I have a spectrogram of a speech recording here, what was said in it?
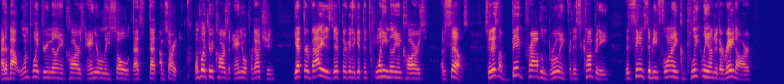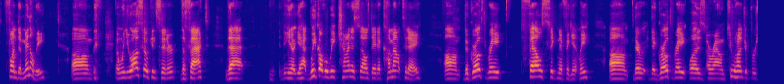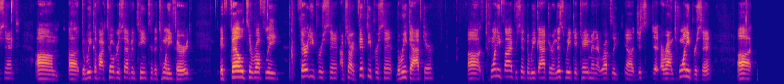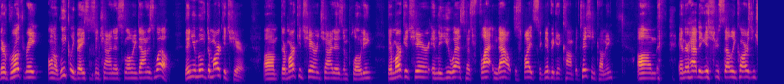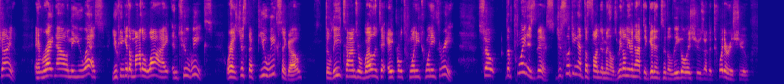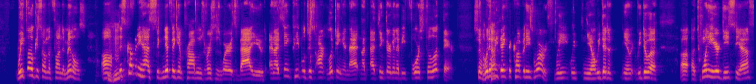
at about 1.3 million cars annually sold. That's that I'm sorry, 1.3 cars of annual production, yet they're valued as if they're going to get to 20 million cars of sales. So there's a big problem brewing for this company that seems to be flying completely under the radar fundamentally. Um, and when you also consider the fact that you know you had week over week China sales data come out today, um, the growth rate fell significantly. Um, there, the growth rate was around 200 percent um, uh, the week of October 17th to the 23rd. It fell to roughly 30 percent. I'm sorry, 50 percent the week after. Uh, 25% the week after, and this week it came in at roughly uh, just around 20%. Uh, their growth rate on a weekly basis in China is slowing down as well. Then you move to market share. Um, their market share in China is imploding. Their market share in the US has flattened out despite significant competition coming. Um, and they're having issues selling cars in China. And right now in the US, you can get a Model Y in two weeks. Whereas just a few weeks ago, the lead times were well into April 2023. So the point is this just looking at the fundamentals, we don't even have to get into the legal issues or the Twitter issue. We focus on the fundamentals. Um, mm-hmm. This company has significant problems versus where it's valued. And I think people just aren't looking in that. And I, I think they're going to be forced to look there. So what do we think the company's worth? We, we, you know, we did a, you know, we do a, a 20 year DCF.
